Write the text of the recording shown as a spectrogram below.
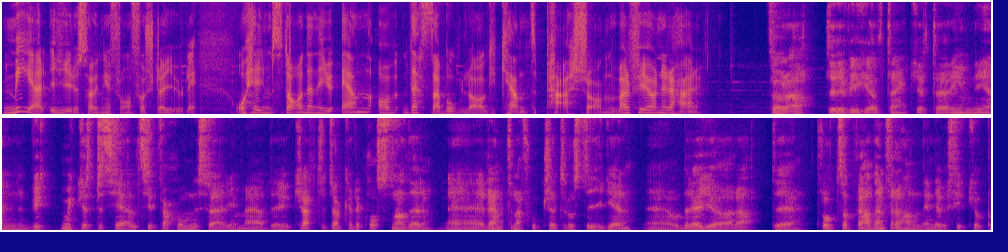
mer i hyreshöjning från 1 juli. Och Heimstaden är ju en av dessa bolag, Kent Persson. Varför gör ni det här? För att eh, vi helt enkelt är inne i en mycket speciell situation i Sverige med eh, kraftigt ökade kostnader. Eh, räntorna fortsätter att stiga och det gör att trots att vi hade en förhandling där vi fick upp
